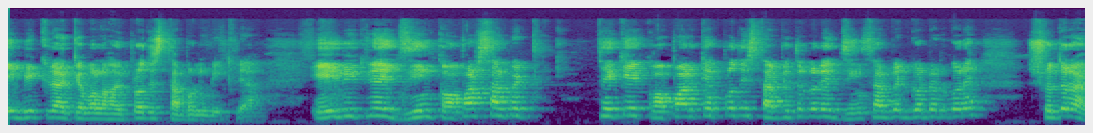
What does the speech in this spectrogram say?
এই বিক্রিয়াকে বলা হয় প্রতিস্থাপন বিক্রিয়া। এই বিক্রিয়ায় জিঙ্ক, কপার সালফেট থেকে কপারকে প্রতিস্থাপিত করে জিঙ্ক সালফেট গঠন করে, সুতরাং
